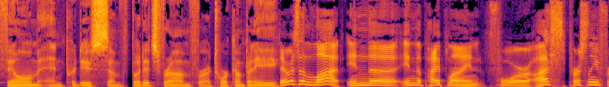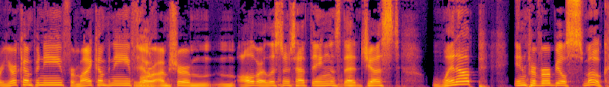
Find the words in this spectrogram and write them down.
film and produce some footage from for our tour company. There was a lot in the in the pipeline for us personally, for your company, for my company, for Yeah. I'm sure m- m- all of our listeners had things that just went up in proverbial smoke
